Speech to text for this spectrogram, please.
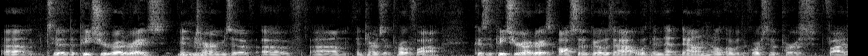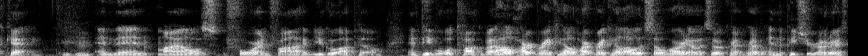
um, to the Peachtree Road Race in terms of, of um, in terms of profile, because the Peachtree Road Race also goes out with a net downhill over the course of the first 5K. And then miles four and five, you go uphill, and people will talk about, oh, Heartbreak Hill, Heartbreak Hill, oh, it's so hard, oh, it's so incredible. In the Peachtree Road Race,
